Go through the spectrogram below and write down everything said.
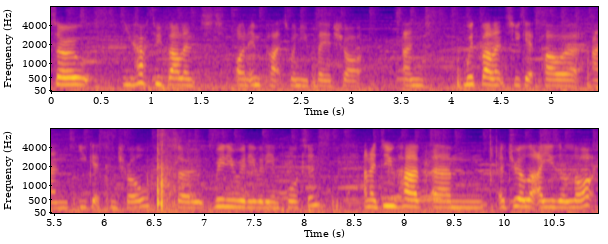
So you have to be balanced on impact when you play a shot and with balance you get power and you get control. So really really really important. And I do have um, a drill that I use a lot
